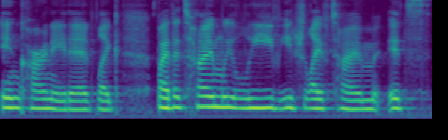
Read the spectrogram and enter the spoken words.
incarnated. Like by the time we leave each lifetime, it's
